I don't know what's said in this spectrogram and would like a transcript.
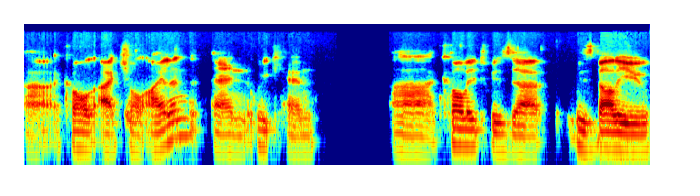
uh, call actual island and we can uh, call it with, uh, with value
